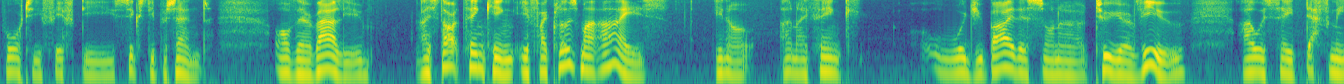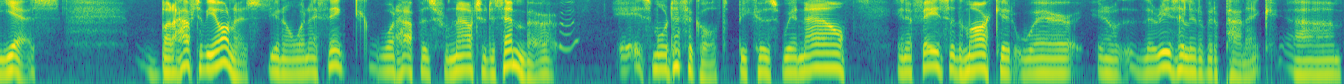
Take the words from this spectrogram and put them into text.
40, 50, 60% of their value. I start thinking if I close my eyes, you know, and I think would you buy this on a two year view? I would say definitely yes. But I have to be honest, you know, when I think what happens from now to December, it's more difficult because we're now in a phase of the market where, you know, there is a little bit of panic. Um,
